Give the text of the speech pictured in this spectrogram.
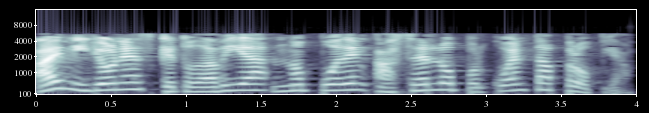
hay millones que todavía no pueden hacerlo por cuenta propia.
